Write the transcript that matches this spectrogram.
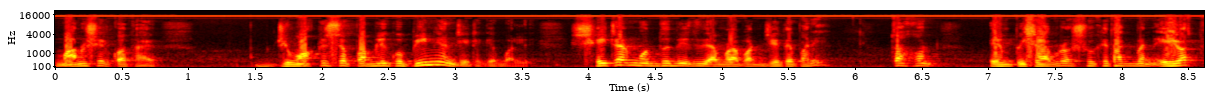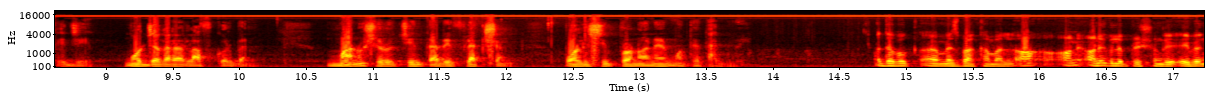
মানুষের কথায় ডেমোক্রেসি পাবলিক ওপিনিয়ন যেটাকে বলে, সেটার মধ্য দিয়ে যদি আমরা আবার যেতে পারি, তখন এমপি সাহেবরাও সুখে থাকবেন। এই অর্থে যে মর্যাদারা লাভ করবেন। মানুষেরও চিন্তা রিফ্লেকশন পলিসি প্রণয়নের মধ্যে থাকবে। অধ্যাপক আহ, মেজবাহ কামাল অনেকগুলো প্রসঙ্গে এবং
